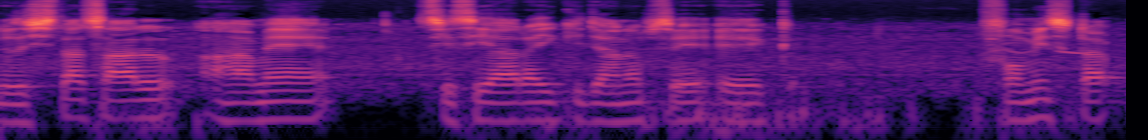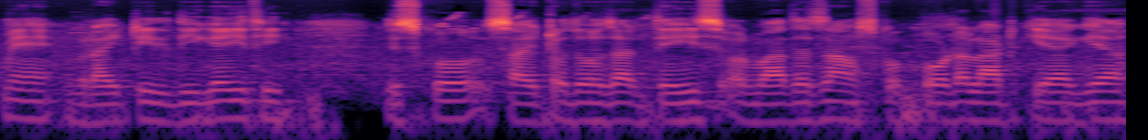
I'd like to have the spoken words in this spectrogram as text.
गुज्त साल हमें सी सी आर आई की जानब से एक फोमी स्टप में वैरायटी दी गई थी। जिसको साइटो 2023 और बाद उसको कोड अलाट किया गया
